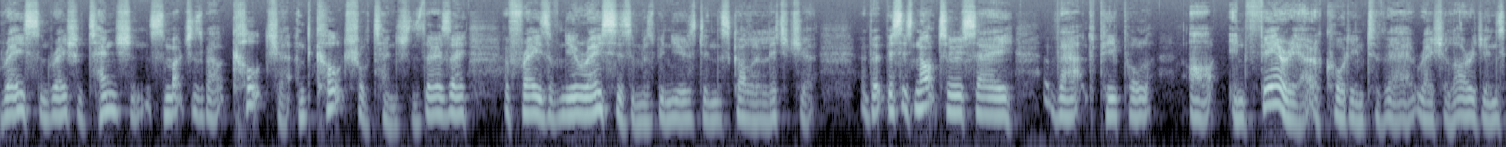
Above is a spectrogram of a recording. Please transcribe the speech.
race and racial tensions so much as about culture and cultural tensions. There is a, a phrase of new racism has been used in the scholarly literature that this is not to say that people are inferior according to their racial origins,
